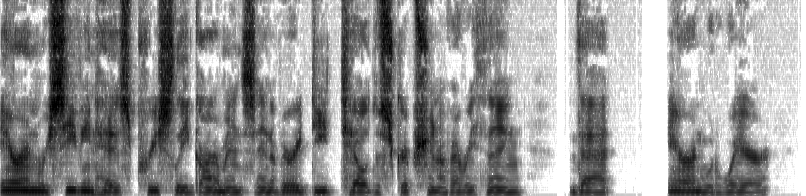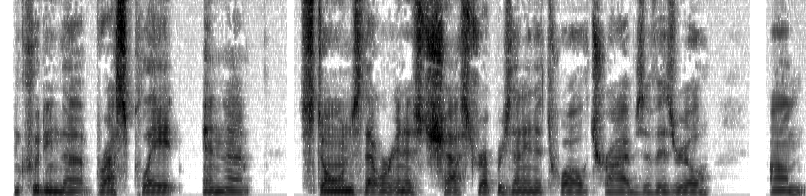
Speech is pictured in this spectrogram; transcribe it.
Aaron receiving his priestly garments and a very detailed description of everything that Aaron would wear, including the breastplate and the stones that were in his chest representing the 12 tribes of Israel. Um,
